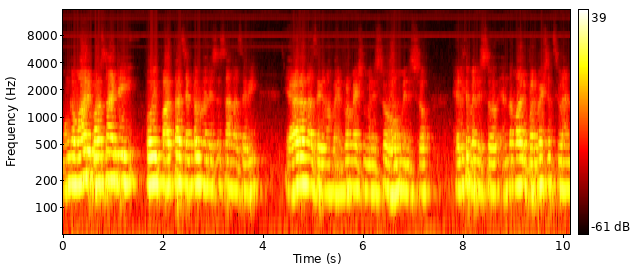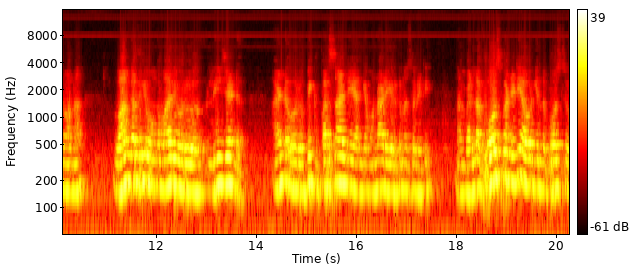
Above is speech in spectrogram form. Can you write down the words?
உங்கள் மாதிரி பர்சனாலிட்டி போய் பார்த்தா சென்ட்ரல் மினிஸ்டர்ஸ் ஆனால் சரி யாரானா சரி நம்ம இன்ஃபர்மேஷன் மினிஸ்டரோ ஹோம் மினிஸ்டரோ ஹெல்த் மினிஸ்டரோ எந்த மாதிரி பர்மிஷன்ஸ் வேணும்னா வாங்கிறதுக்கு உங்கள் மாதிரி ஒரு லீஜெண்ட் அண்ட் ஒரு பிக் பர்சனாலிட்டி அங்கே முன்னாடி இருக்குன்னு சொல்லிட்டு நம்ம எல்லாம் ஃபோர்ஸ் பண்ணிட்டு அவருக்கு இந்த போஸ்ட்டு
